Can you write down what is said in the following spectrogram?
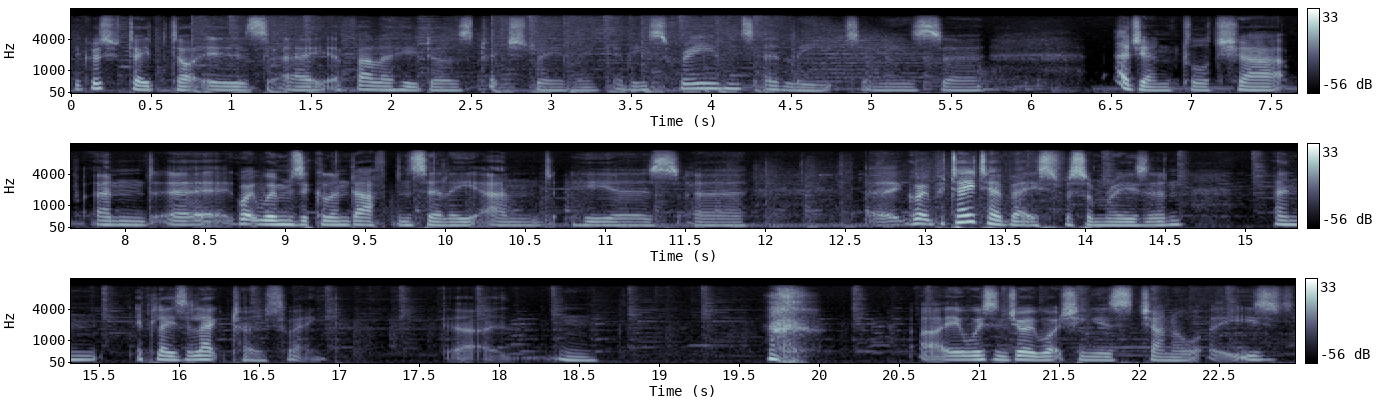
The Crispy Tater Tot is a, a fella who does Twitch streaming and he screams elite and he's uh, a gentle chap and uh, quite whimsical and daft and silly, and he is uh, quite potato based for some reason, and he plays electro swing. Uh, mm. I always enjoy watching his channel. He's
